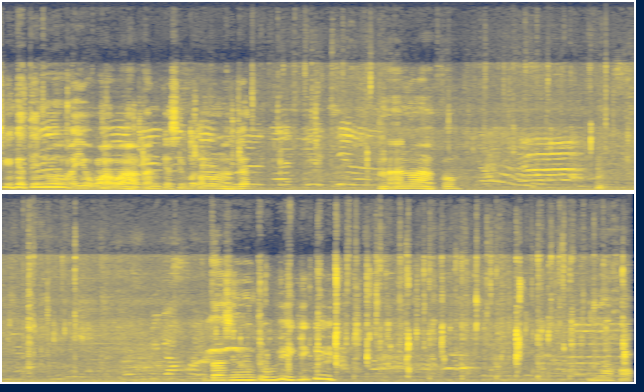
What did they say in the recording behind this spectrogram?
Bilis, kagatin mo. Ayoko hawakan kasi baka mangagat. Na ano ako. Patasin yung tubig, iki. Ano ako?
